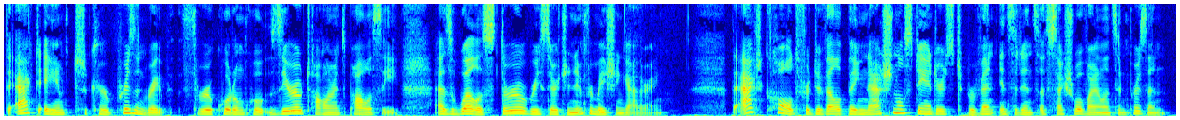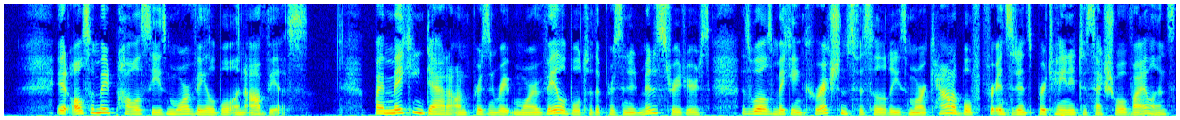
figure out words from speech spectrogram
The Act aimed to curb prison rape through a quote unquote zero tolerance policy, as well as thorough research and information gathering. The Act called for developing national standards to prevent incidents of sexual violence in prison. It also made policies more available and obvious. By making data on prison rape more available to the prison administrators, as well as making corrections facilities more accountable for incidents pertaining to sexual violence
